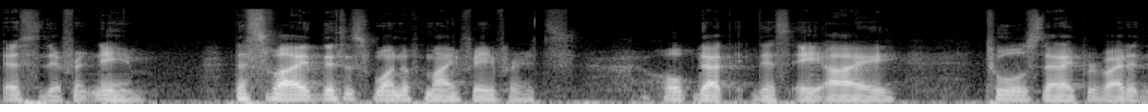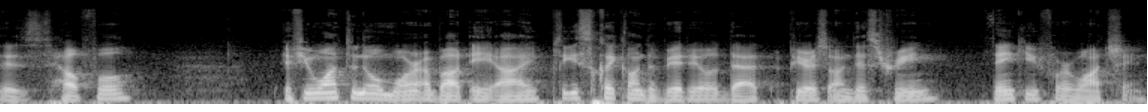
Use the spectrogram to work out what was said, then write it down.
is different name. That's why this is one of my favorites. Hope that this AI tools that I provided is helpful. If you want to know more about AI, please click on the video that appears on this screen. Thank you for watching.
